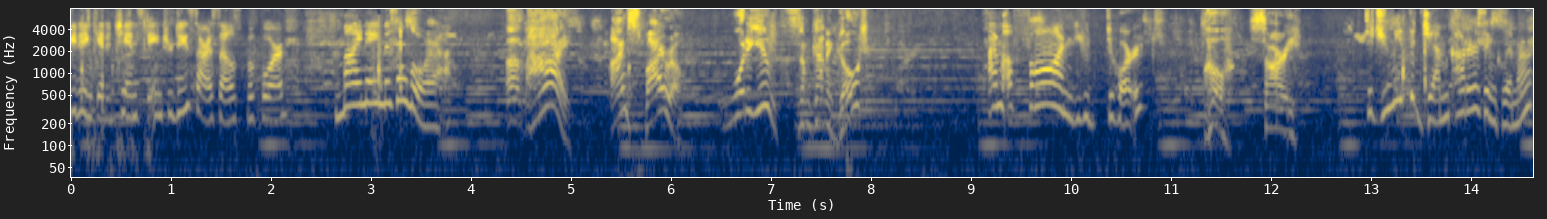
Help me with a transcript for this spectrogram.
We didn't get a chance to introduce ourselves before. My name is Elora. Uh, hi. I'm Spyro. What are you, some kind of goat? I'm a fawn, you dork. Oh, sorry. Did you meet the gem cutters in Glimmer?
